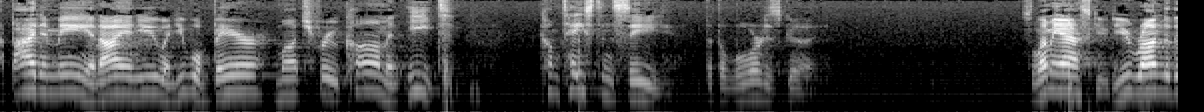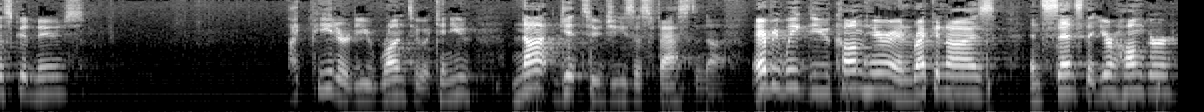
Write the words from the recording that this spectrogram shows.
abide in me, and I in you, and you will bear much fruit. Come and eat Come taste and see that the Lord is good. So let me ask you do you run to this good news? Like Peter, do you run to it? Can you not get to Jesus fast enough? Every week, do you come here and recognize and sense that your hunger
